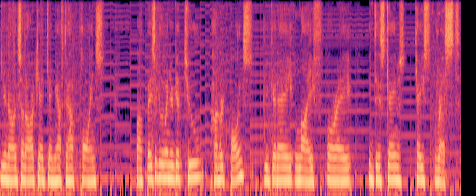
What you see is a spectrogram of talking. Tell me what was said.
you know, it's an arcade game. You have to have points. But basically when you get 200 points, you get a life or a, in this game's case, rest.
